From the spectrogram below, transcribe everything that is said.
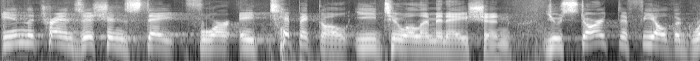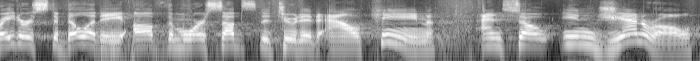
In the transition state for a typical E2 elimination, you start to feel the greater stability of the more substituted alkene and so in general,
